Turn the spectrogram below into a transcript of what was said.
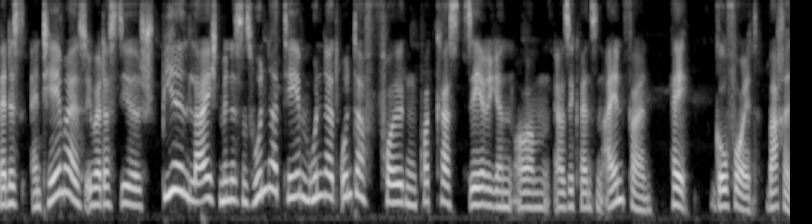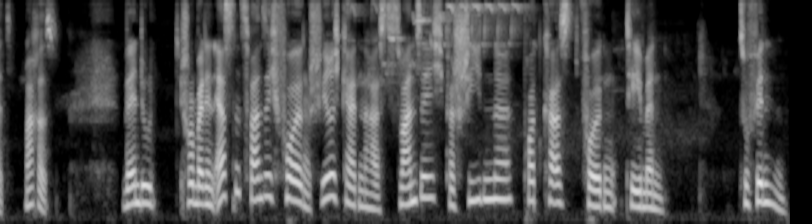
Wenn es ein Thema ist, über das dir spielen leicht mindestens 100 Themen, 100 Unterfolgen, Podcast-Serien, ähm, äh, Sequenzen einfallen, hey, go for it, mach es, mach es. Wenn du schon bei den ersten 20 Folgen Schwierigkeiten hast, 20 verschiedene Podcast-Folgen, Themen zu finden,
